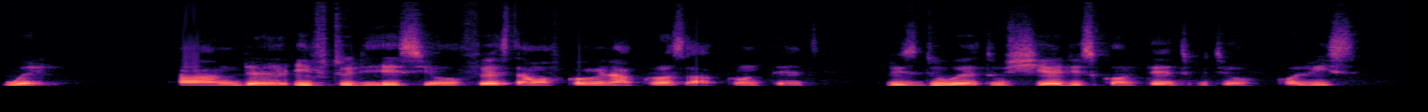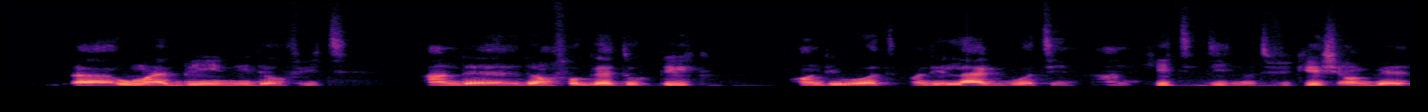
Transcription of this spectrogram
well. And uh, if today is your first time of coming across our content, please do well to share this content with your colleagues uh, who might be in need of it. And uh, don't forget to click on the what on the like button and hit the notification bell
